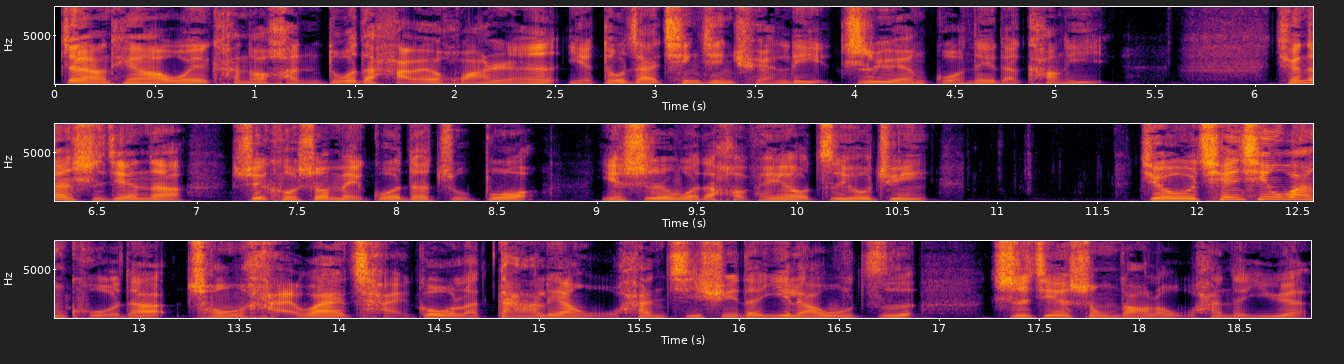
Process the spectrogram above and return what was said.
这两天啊，我也看到很多的海外华人也都在倾尽全力支援国内的抗疫。前段时间呢，随口说美国的主播也是我的好朋友自由军，就千辛万苦的从海外采购了大量武汉急需的医疗物资，直接送到了武汉的医院。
